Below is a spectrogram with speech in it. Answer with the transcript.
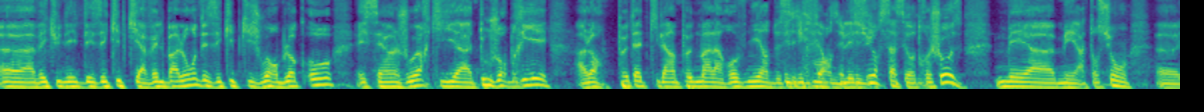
euh, avec une, des équipes qui avaient le ballon, des équipes qui jouaient en bloc haut, et c'est un joueur qui a toujours brillé. Alors peut-être qu'il a un peu de mal à revenir de ses différentes blessures, ça c'est autre chose. Mais euh, mais attention, euh,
